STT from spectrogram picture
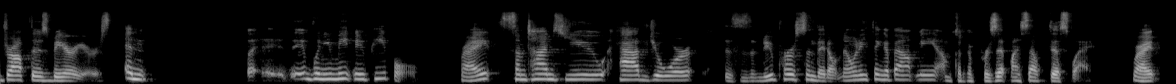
drop those barriers. And uh, when you meet new people, right? Sometimes you have your this is a new person, they don't know anything about me. I'm going to present myself this way, right?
